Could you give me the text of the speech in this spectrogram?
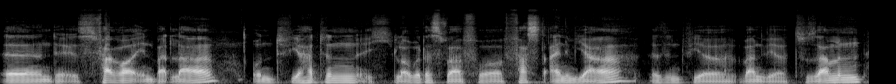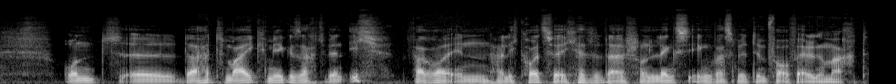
Äh, der ist Pfarrer in Bad Lahr und wir hatten, ich glaube, das war vor fast einem Jahr, da sind wir, waren wir zusammen und äh, da hat Mike mir gesagt, wenn ich Pfarrer in Heiligkreuz wäre, ich hätte da schon längst irgendwas mit dem VfL gemacht.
